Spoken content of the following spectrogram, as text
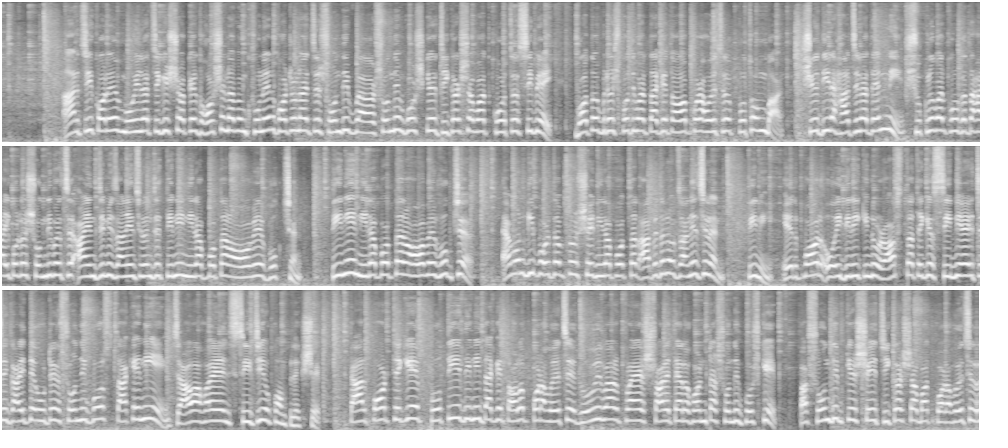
আরজি করে মহিলা চিকিৎসকের ধর্ষণ এবং খুনের ঘটনায় যে সন্দীপ সন্দীপ ঘোষকে জিজ্ঞাসাবাদ করছে সিবিআই। গত বৃহস্পতিবার তাকে তলব করা হয়েছিল প্রথমবার। সেদিন হাজিরা দেননি। শুক্রবার কলকাতা হাইকোর্টের সন্দীপের যে আইনজীবী জানিয়েছিলেন যে তিনি নিরাপত্তার অভাবে ভুগছেন। তিনি নিরাপত্তার অভাবে ভুগছেন। এমনকি পর্যাপ্ত সেই নিরাপত্তার আবেদনও জানিয়েছিলেন তিনি। এরপর ওই দিনই কিন্তু রাস্তা থেকে সিবিআই যে গাড়িতে উঠে সন্দীপ ঘোষ, তাকে নিয়ে যাওয়া হয় সিজিও কমপ্লেক্সে। তারপর থেকে প্রতিদিনই তাকে তলব করা হয়েছে। রবিবার প্রায় সাড়ে তেরো ঘণ্টা সন্দীপ ঘোষকে বা সন্দীপকে সেই জিজ্ঞাসাবাদ করা হয়েছিল।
